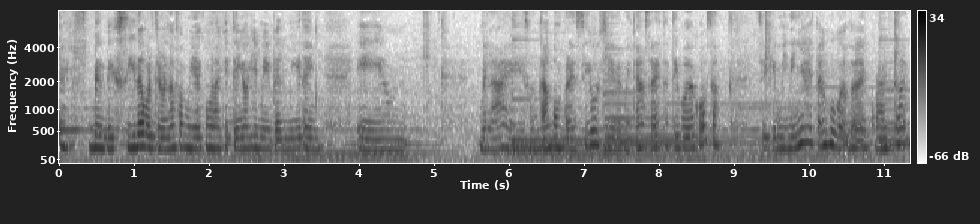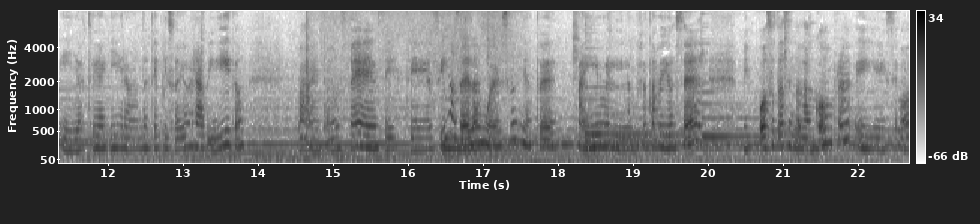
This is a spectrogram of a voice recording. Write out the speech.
Es bendecida por tener una familia como la que tengo que me permiten, eh, ¿verdad? Son tan comprensivos que me permiten hacer este tipo de cosas. Así que mis niñas están jugando en el cuarto y yo estoy aquí grabando este episodio rapidito para entonces, este, sí, hacer el almuerzo. Ya estoy ahí, el almuerzo está medio hacer. Mi esposo está haciendo la compra y se va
